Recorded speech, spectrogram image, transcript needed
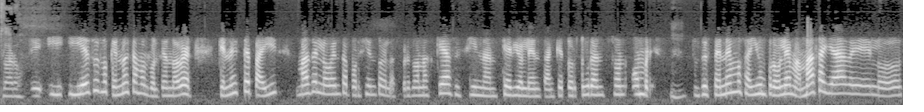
Claro. Eh, y, y eso es lo que no estamos volteando a ver, que en este país más del 90% de las personas que asesinan, que violentan, que torturan son hombres. Entonces tenemos ahí un problema, más allá de los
